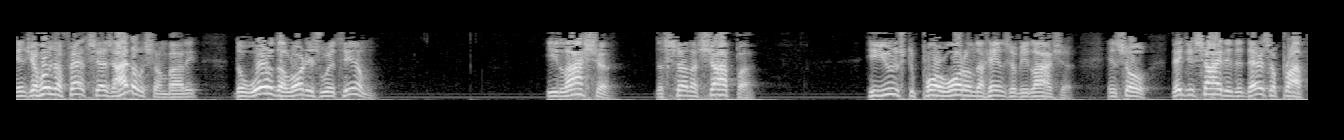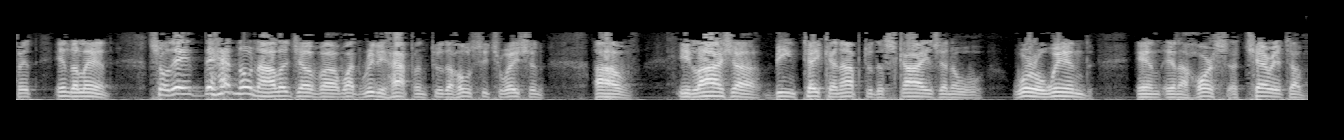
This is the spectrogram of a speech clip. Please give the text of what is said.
And Jehoshaphat says, I know somebody. The word of the Lord is with him. Elisha, the son of Shaphat. He used to pour water on the hands of Elijah. And so they decided that there's a prophet in the land. So they, they had no knowledge of uh, what really happened to the whole situation of Elijah being taken up to the skies in a whirlwind and in a horse, a chariot of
